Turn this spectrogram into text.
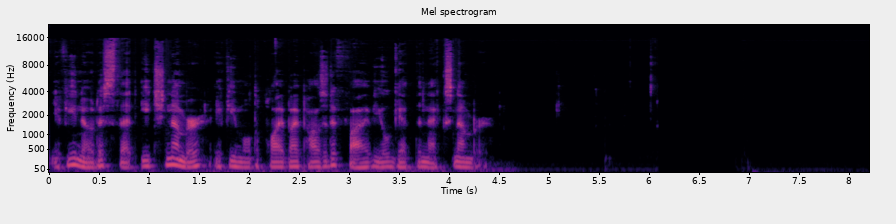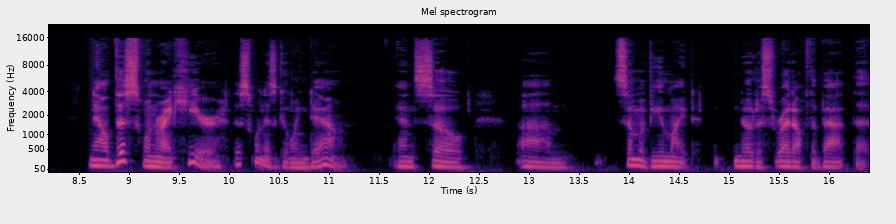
if you notice that each number, if you multiply by positive 5, you'll get the next number. Now this one right here, this one is going down. And so um, some of you might notice right off the bat that,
